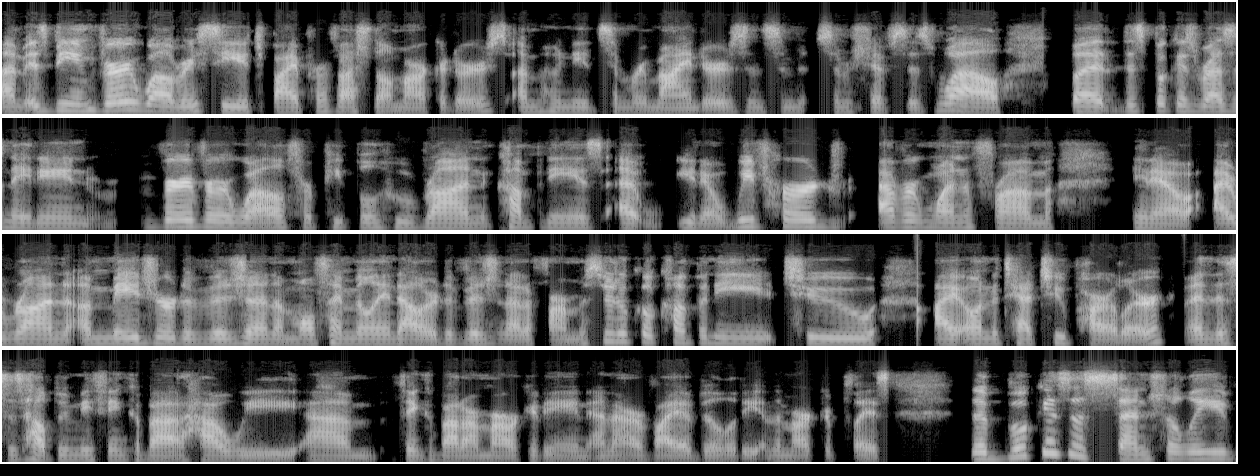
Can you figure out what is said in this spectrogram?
um, is being very well received by professional marketers um, who need some reminders and some, some shifts as well. But this book is resonating very, very well for people who run companies at, you know, we've heard everyone from, you know, I run a major division, a multi-million dollar division at a pharmaceutical company to I own a tattoo parlor. And this is helping me think about how we um, think about our marketing and our viability in the marketplace the book is essentially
